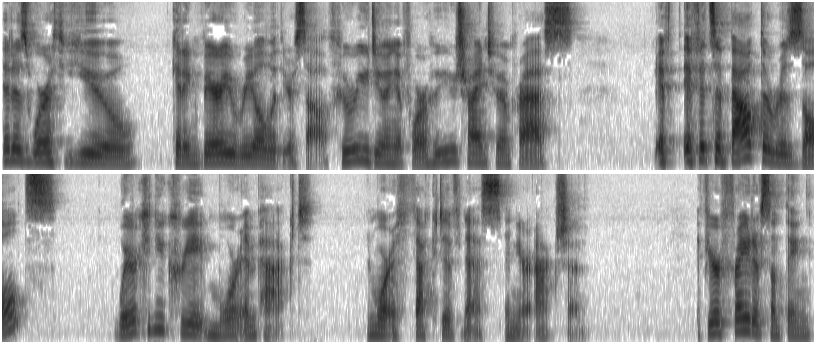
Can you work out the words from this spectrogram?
it is worth you getting very real with yourself. Who are you doing it for? Who are you trying to impress? If if it's about the results, where can you create more impact and more effectiveness in your action? If you're afraid of something,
